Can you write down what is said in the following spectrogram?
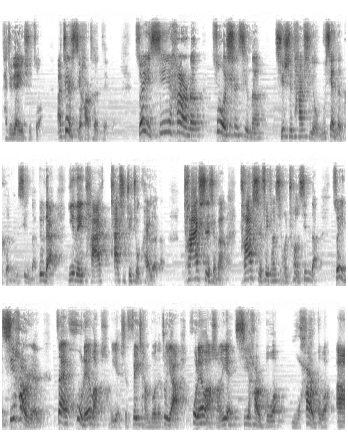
他就愿意去做啊。这是七号特点。所以七号呢，做事情呢，其实他是有无限的可能性的，对不对？因为他他是追求快乐的，他是什么？他是非常喜欢创新的。所以七号人。在互联网行业是非常多的，注意啊，互联网行业七号多，五号多啊，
